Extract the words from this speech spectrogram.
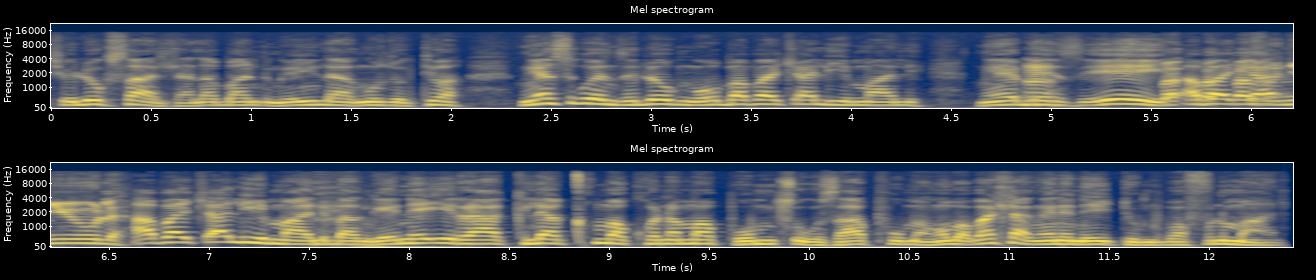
siyolokhu sadlala abantu ngeyilanga uzwe kuthiwa ngeke sikwenze lokhu ngoba abatshali imali ngebeze. Hey Ba- ba- bazonyula. abatshali imali bangene eIraq liyaqhuma khona amabhomu nsuku zaphuma ngoba bahlangene nezidumbu bafuna imali.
